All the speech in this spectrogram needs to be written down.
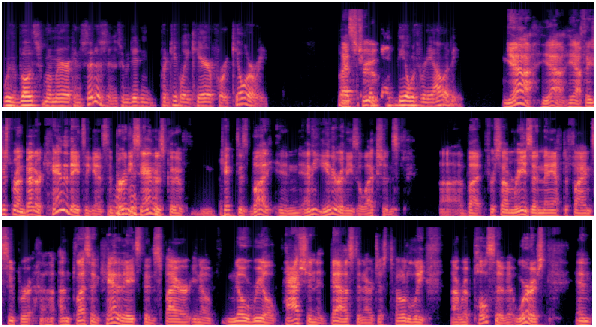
with votes from american citizens who didn't particularly care for hillary that's true deal with reality yeah, yeah, yeah. If they just run better candidates against him, Bernie Sanders could have kicked his butt in any either of these elections. Uh, but for some reason, they have to find super uh, unpleasant candidates that inspire, you know, no real passion at best and are just totally uh, repulsive at worst. And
